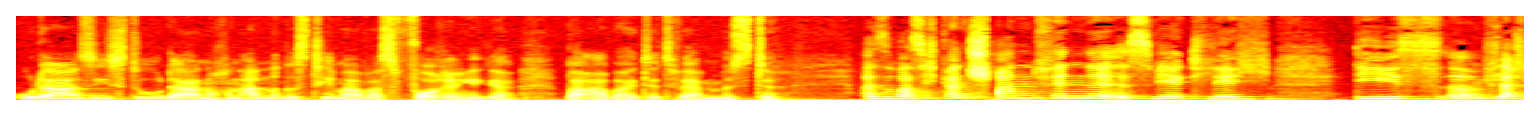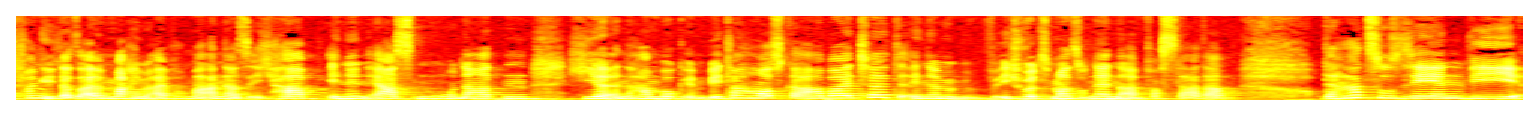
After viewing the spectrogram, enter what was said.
Oder siehst du da noch ein anderes Thema, was vorrangiger bearbeitet werden müsste? Also was ich ganz spannend finde, ist wirklich dies, äh, vielleicht fange ich das an, mache ich einfach mal anders. Ich habe in den ersten Monaten hier in Hamburg im Beta-Haus gearbeitet, in einem, ich würde es mal so nennen, einfach Startup da zu sehen, wie,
